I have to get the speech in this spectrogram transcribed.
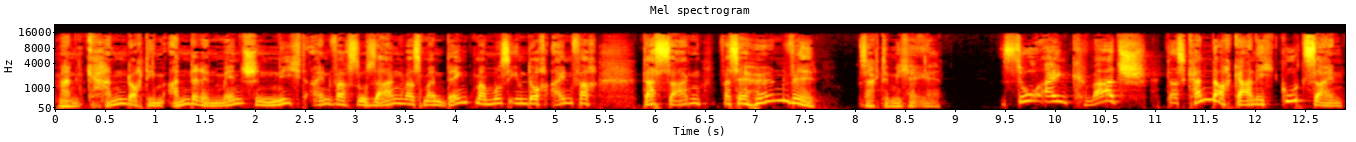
Man kann doch dem anderen Menschen nicht einfach so sagen, was man denkt, man muss ihm doch einfach das sagen, was er hören will, sagte Michael. So ein Quatsch, das kann doch gar nicht gut sein,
